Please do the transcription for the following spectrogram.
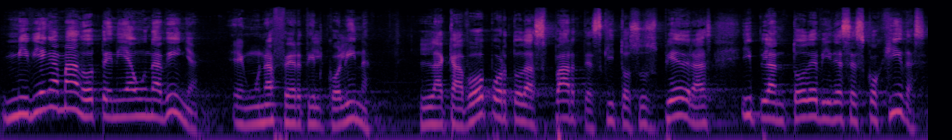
Mi bien amado tenía una viña en una fértil colina. La cavó por todas partes, quitó sus piedras y plantó de vides escogidas.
